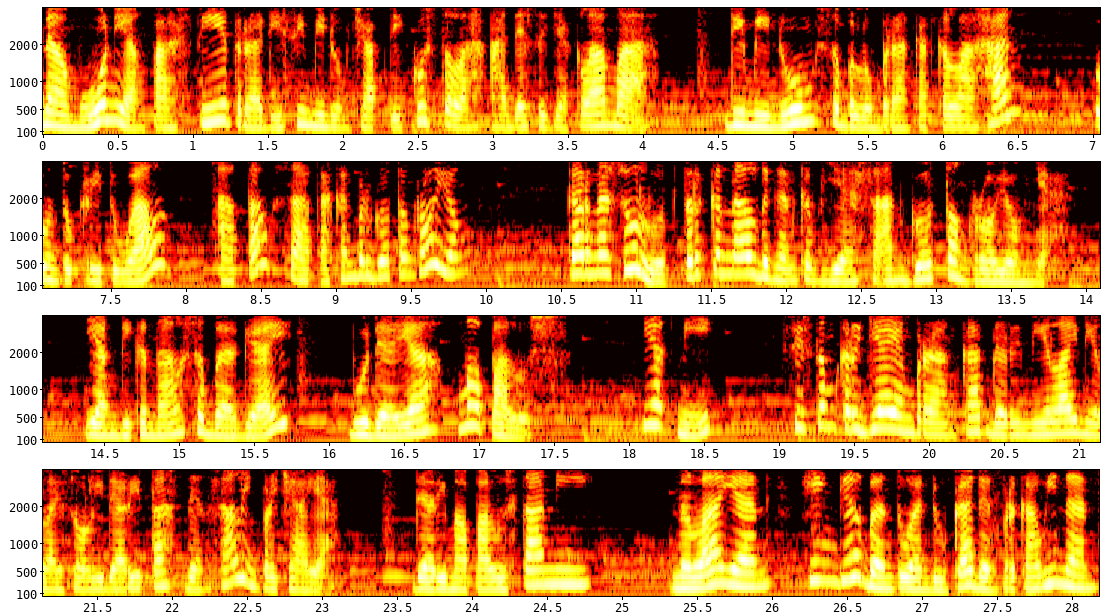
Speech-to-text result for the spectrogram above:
Namun yang pasti tradisi minum cap tikus telah ada sejak lama. Diminum sebelum berangkat ke lahan, untuk ritual, atau saat akan bergotong royong karena Sulut terkenal dengan kebiasaan gotong royongnya, yang dikenal sebagai budaya Mapalus, yakni sistem kerja yang berangkat dari nilai-nilai solidaritas dan saling percaya, dari Mapalus tani, nelayan, hingga bantuan duka dan perkawinan.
